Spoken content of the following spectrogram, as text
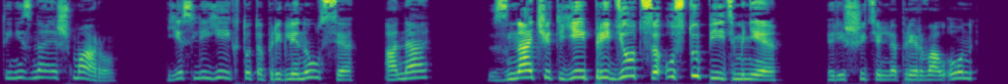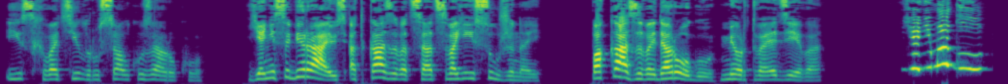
«Ты не знаешь Мару. Если ей кто-то приглянулся, она...» «Значит, ей придется уступить мне!» — решительно прервал он и схватил русалку за руку. «Я не собираюсь отказываться от своей суженой. Показывай дорогу, мертвая дева!» «Я не могу!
